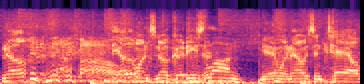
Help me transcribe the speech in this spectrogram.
No, the other one's no good It either. long. Yeah, when I was in tail,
